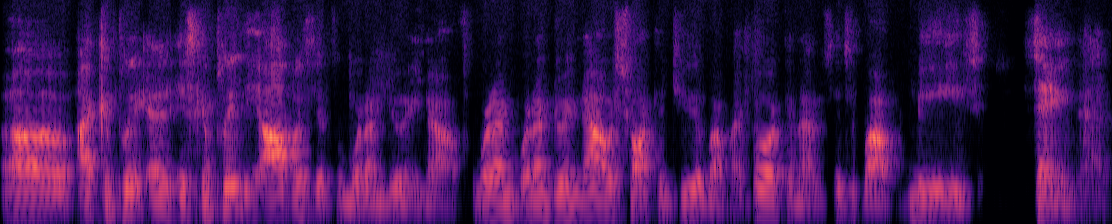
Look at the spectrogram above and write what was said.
uh, I complete uh, it's completely opposite from what I'm doing now. What I'm what I'm doing now is talking to you about my book, and was, it's about me saying that.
